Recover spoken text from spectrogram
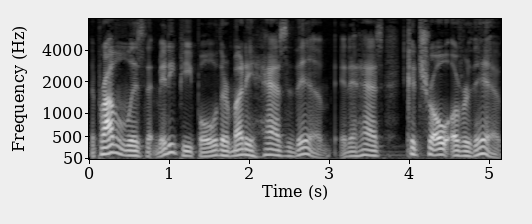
The problem is that many people, their money has them and it has control over them.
